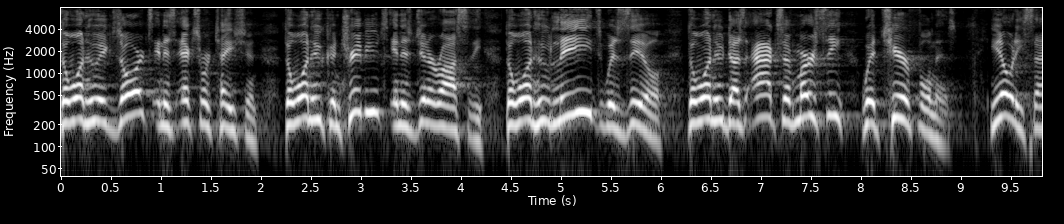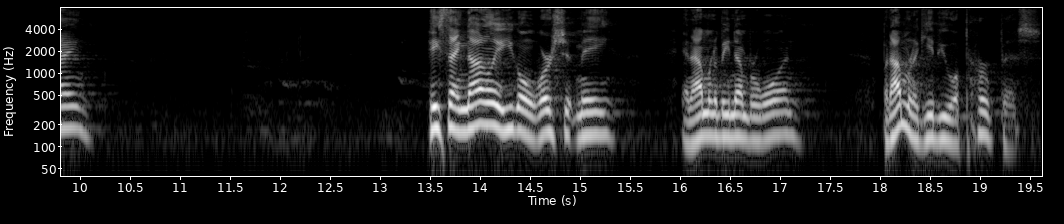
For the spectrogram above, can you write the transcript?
The one who exhorts in his exhortation. The one who contributes in his generosity. The one who leads with zeal. The one who does acts of mercy with cheerfulness. You know what he's saying? He's saying, not only are you going to worship me and I'm going to be number one, but I'm going to give you a purpose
